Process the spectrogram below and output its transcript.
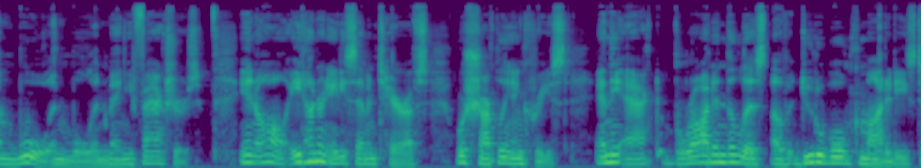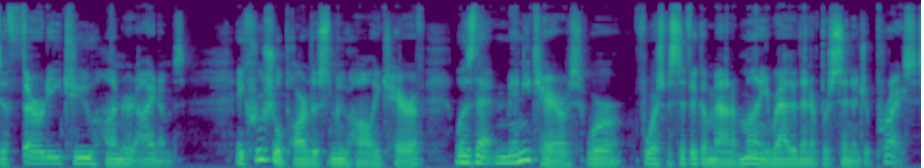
on wool and woolen manufacturers. In all, 887 tariffs were sharply increased, and the act broadened the list of dutiable commodities to 3,200 items. A crucial part of the Smoot Hawley tariff was that many tariffs were for a specific amount of money rather than a percentage of price.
